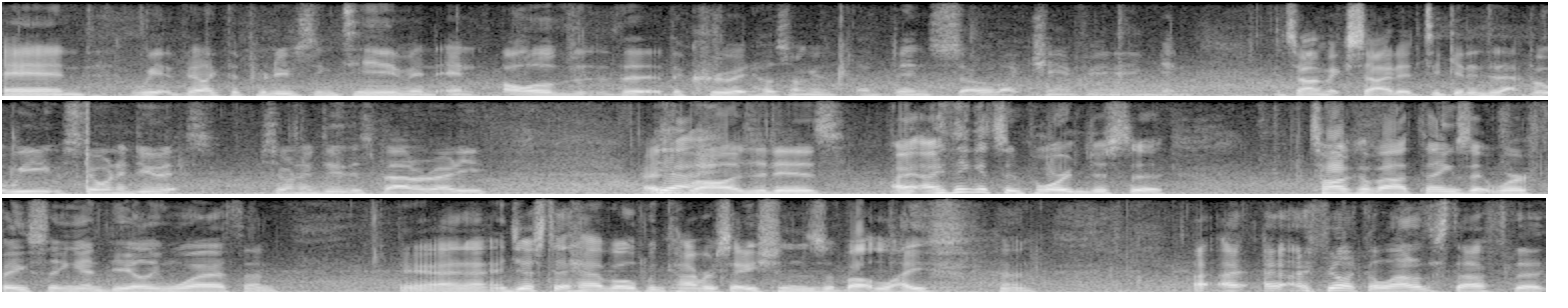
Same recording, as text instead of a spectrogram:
And we they're like the producing team and, and all of the, the, the crew at Hillsong have, been so like championing and, and so I'm excited to get into that. But we still want to do this. Still want to do this battle ready, as Yeah. raw as it is. I, I think it's important just to talk about things that we're facing and dealing with, and and, and just to have open conversations about life. And I, I, I feel like a lot of the stuff that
